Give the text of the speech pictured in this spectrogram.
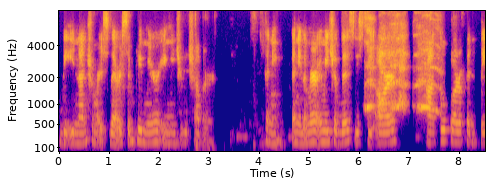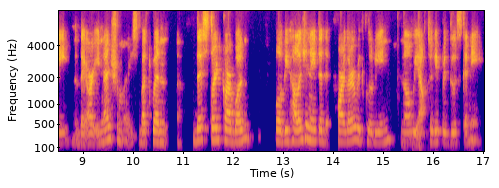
the enantiomers. They are simply mirror image of each other. Kani, kani, the mirror image of this is the R uh, 2 chloropentane. They are enantiomers. But when this third carbon will be halogenated further with chlorine. Now we actually produce kani.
